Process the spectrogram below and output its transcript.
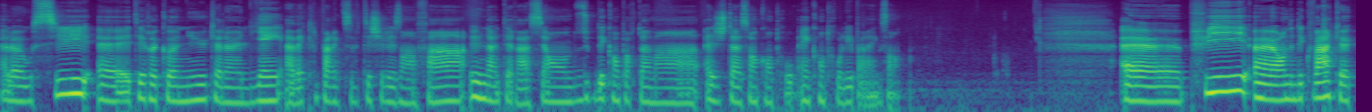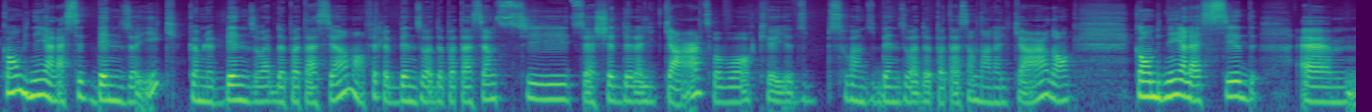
elle a aussi euh, été reconnue qu'elle a un lien avec l'hyperactivité chez les enfants, une altération du, des comportements, agitation incontrôlée, par exemple. Euh, puis, euh, on a découvert que combiné à l'acide benzoïque, comme le benzoate de potassium, en fait, le benzoate de potassium, si tu achètes de la liqueur, tu vas voir qu'il y a souvent du benzoate de potassium dans la liqueur. Donc, combiné à l'acide, euh,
